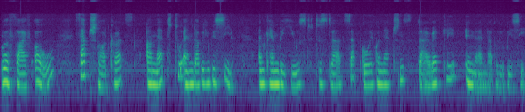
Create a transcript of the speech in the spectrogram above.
With 5.0, SAP-shortcuts are mapped to NWBC and can be used to start SAP-GUI connections directly in NWBC.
